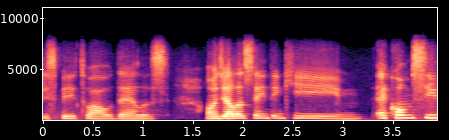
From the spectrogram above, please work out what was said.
espiritual delas, onde elas sentem que é como se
